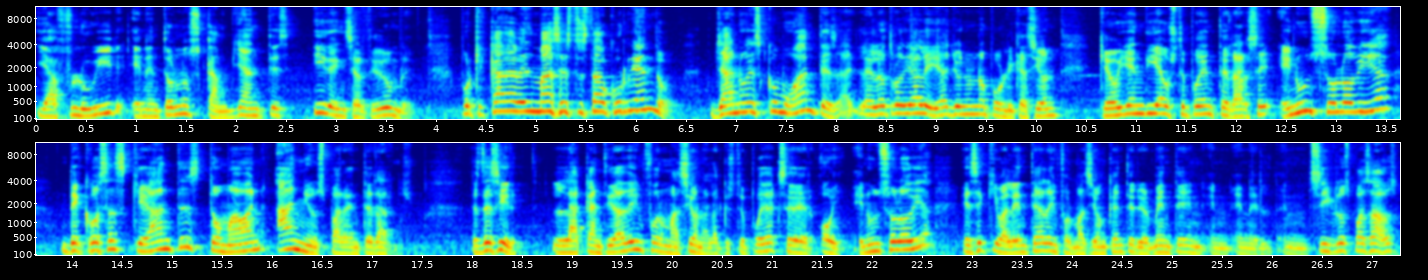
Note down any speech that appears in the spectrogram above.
y a fluir en entornos cambiantes y de incertidumbre, porque cada vez más esto está ocurriendo. Ya no es como antes. El otro día leía yo en una publicación que hoy en día usted puede enterarse en un solo día de cosas que antes tomaban años para enterarnos. Es decir, la cantidad de información a la que usted puede acceder hoy en un solo día es equivalente a la información que anteriormente en, en siglos pasados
